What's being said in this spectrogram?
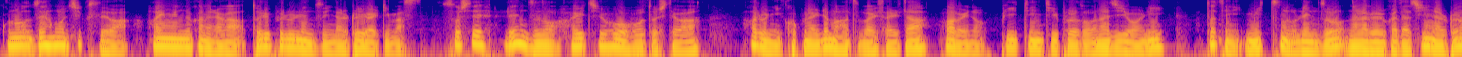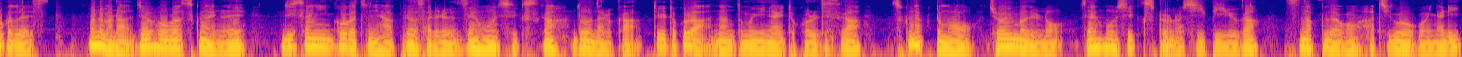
この全本6では背面のカメラがトリプルレンズになると言われています。そしてレンズの配置方法としては、春に国内でも発売されたファーウェイの P10T Pro と同じように縦に3つのレンズを並べる形になるとのことです。まだまだ情報が少ないので、実際に5月に発表される全本6がどうなるかというところは何とも言えないところですが、少なくとも上位モデルの全本6 Pro の CPU がスナップドラゴン855になり、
